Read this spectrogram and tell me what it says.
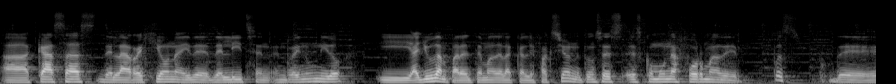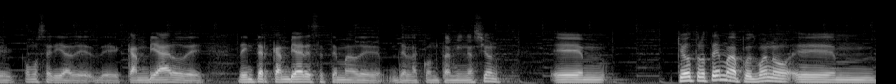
a casas de la región ahí de, Leeds en Reino Unido y ayudan para el tema de la calefacción. Entonces es como una forma de pues, de, ¿cómo sería?, de, cambiar o de, intercambiar ese tema de, la contaminación. Em, ¿Qué otro tema? Pues bueno, em,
